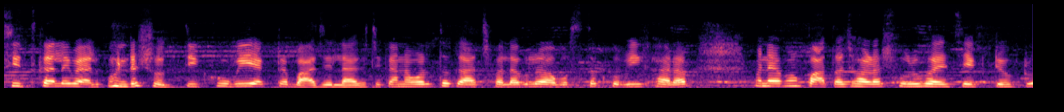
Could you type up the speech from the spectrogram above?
শীতকালে ব্যালকনিটা সত্যি খুবই একটা বাজে লাগছে। কেন বলতো, গাছপালাগুলোর অবস্থা খুবই খারাপ। মানে এখন পাতা ঝরা শুরু হয়েছে একটু একটু।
